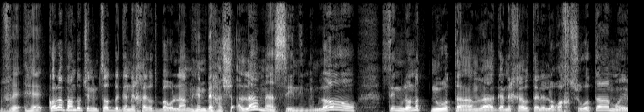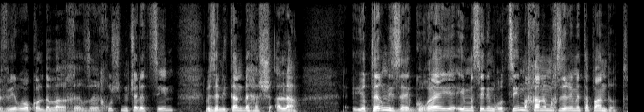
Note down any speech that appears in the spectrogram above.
וכל הפנדות שנמצאות בגני חיות בעולם הם בהשאלה מהסינים. הם לא... הסינים לא נתנו אותם, והגני חיות האלה לא רכשו אותם, או העבירו, או כל דבר אחר. זה רכוש ממשלת סין, וזה ניתן בהשאלה. יותר מזה, גורי, אם הסינים רוצים, מחר הם מחזירים את הפנדות.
